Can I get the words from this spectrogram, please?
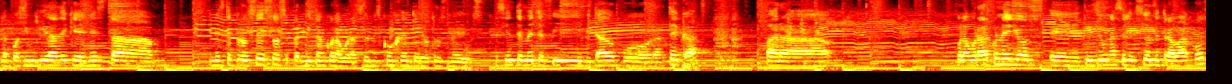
la posibilidad de que en, esta, en este proceso se permitan colaboraciones con gente de otros medios. Recientemente fui invitado por Arteca para colaborar con ellos eh, desde una selección de trabajos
